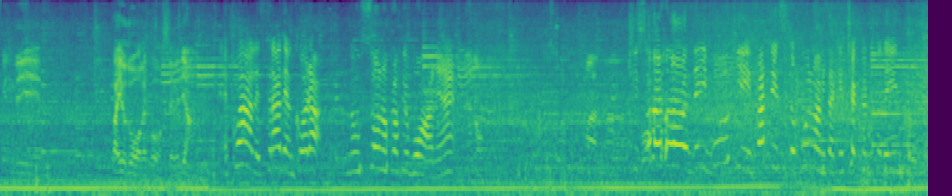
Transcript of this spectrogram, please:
quindi un paio d'ore forse vediamo. E qua le strade ancora non sono proprio buone eh? eh no. Ci sono dei buchi infatti sto pullman mi sa che c'è caduto dentro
